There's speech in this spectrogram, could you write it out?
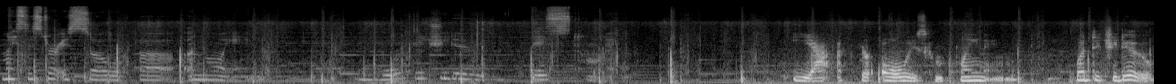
My sister is so uh, annoying. What did she do this time? Yeah, you're always complaining. What did she do?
